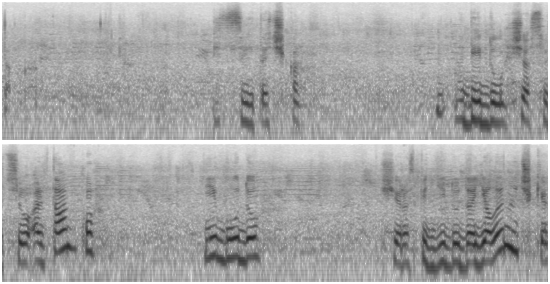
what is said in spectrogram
Так. Підсвіточка. Обійду зараз оцю альтанку і буду ще раз підійду до ялиночки.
